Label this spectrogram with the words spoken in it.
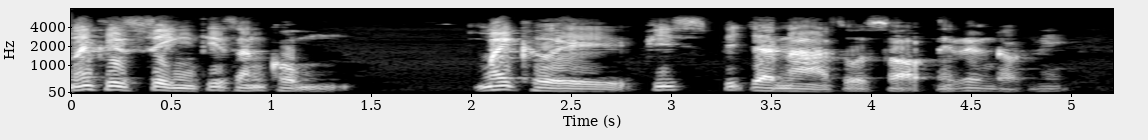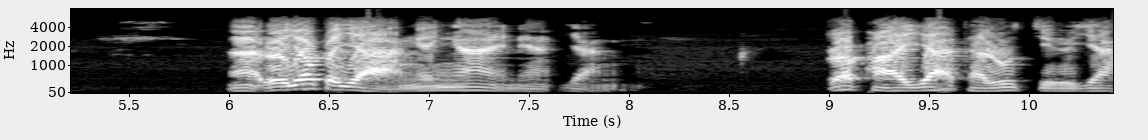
นั่นคือสิ่งที่สังคมไม่เคยพิพจารณาตรวจสอบในเรื่องดอกนี้เรายกตัวอย่างง่าย ๆ เนี่ย อย่างพระพายะทารุจิรยะ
